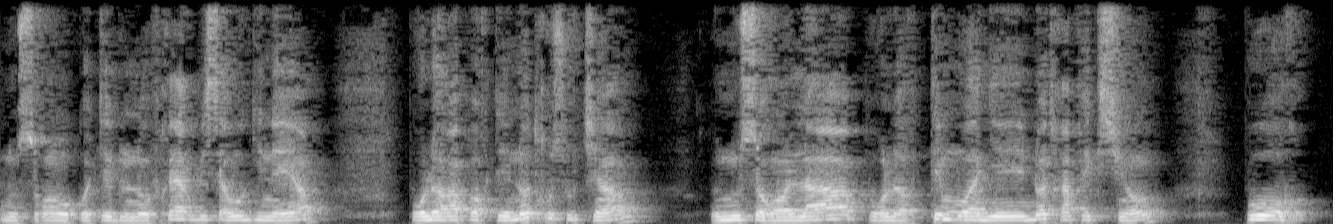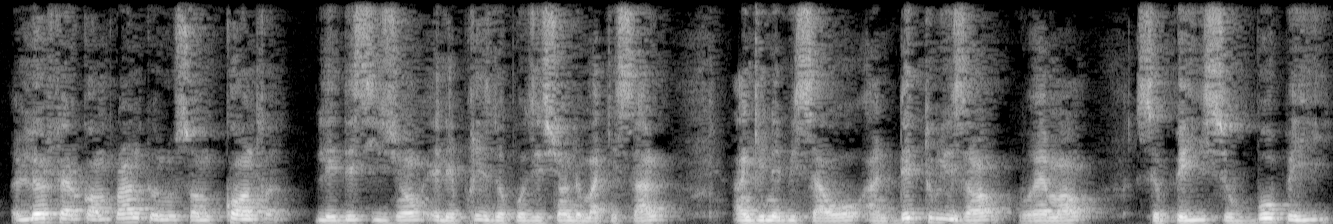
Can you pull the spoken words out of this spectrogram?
Nous serons aux côtés de nos frères bissau-guinéens pour leur apporter notre soutien. Nous serons là pour leur témoigner notre affection, pour leur faire comprendre que nous sommes contre les décisions et les prises de position de Macky Sall en Guinée-Bissau en détruisant vraiment ce pays, ce beau pays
